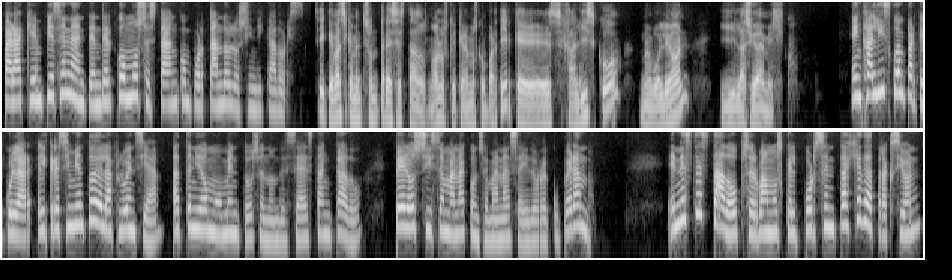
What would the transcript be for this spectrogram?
para que empiecen a entender cómo se están comportando los indicadores. Sí, que básicamente son tres estados, ¿no? Los que queremos compartir, que es Jalisco, Nuevo León y la Ciudad de México. En Jalisco en particular, el crecimiento de la afluencia ha tenido momentos en donde se ha estancado, pero sí semana con semana se ha ido recuperando. En este estado observamos que el porcentaje de atracción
